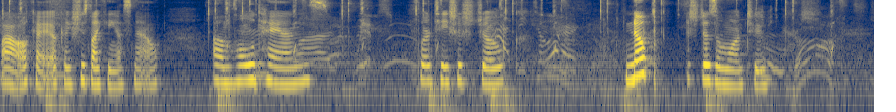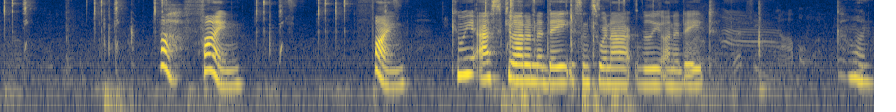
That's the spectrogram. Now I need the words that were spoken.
wow, okay, okay, she's liking us now. Um, hold hands. Flirtatious joke. Nope. She doesn't want to. Ah, fine. Fine. Can we ask you out on a date since we're not really on a date? Come on.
